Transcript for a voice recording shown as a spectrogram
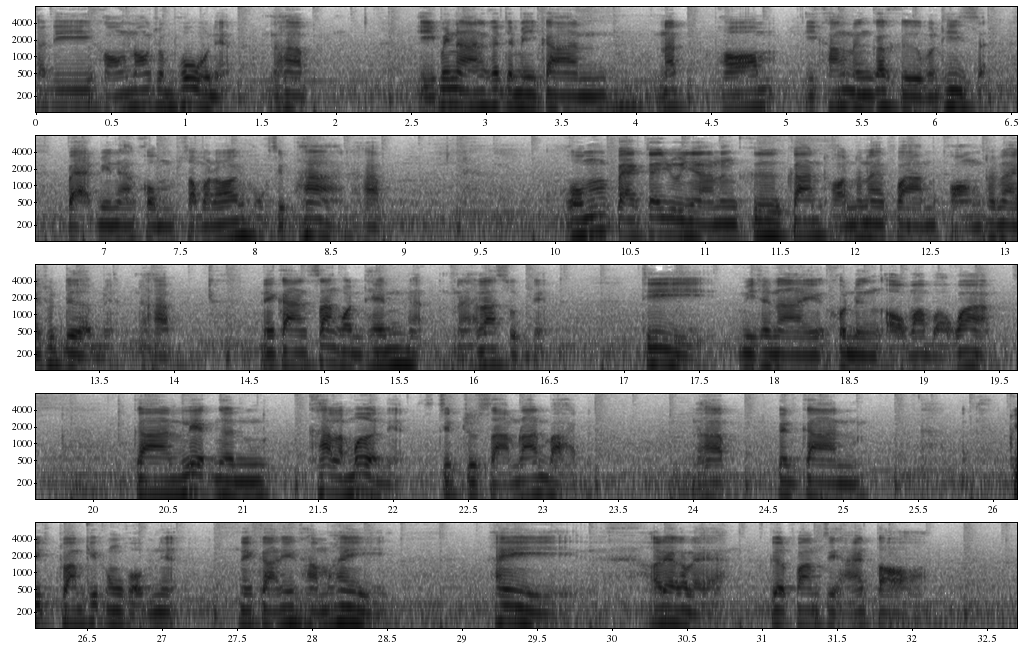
คดีของน้องชมพู่เนี่ยนะครับ อีกไม่นานก็จะมีการนัดพร้อมอีกครั้งหนึ่งก็คือวันที่ 8 มีนาคม 2565 นะครับ ผมแปลกใจอยู่อย่างหนึ่งคือการถอนทนายความของทนายชุดเดิมเนี่ยนะครับ ในการสร้างคอนเทนต์นะล่าสุดเนี่ยที่มีทนายคนหนึ่งออกมาบอกว่า การเรียกเงินค่าละเมิดเนี่ย 10.3 ล้านบาทนะครับ เป็นการคิดความคิดของผมเนี่ยในการที่ทำให้ให้ เขาเรียกอะไรอะเกิดความเสียหายต่อ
